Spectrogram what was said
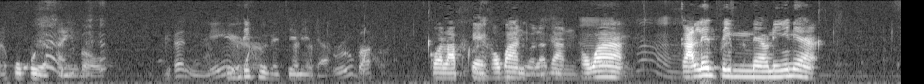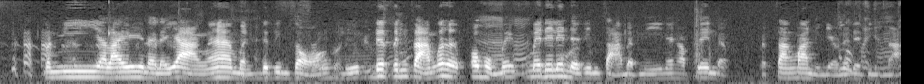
แล้วกูคุยกับใครไม่ได้คุยกับเจเน็ตเหรอก็รับแกเข้าบ้านก่อนแล้วกัน เพราะว่าการเล่นซิมแนวนี้เนี่ย มันมีอะไรหลาย ๆ อย่างนะฮะเหมือนเดซิมสองหรือเดซิมสามก็เถอะเพราะผมไม่ไม่ได้เล่นเดซิมสามแบบนี้นะครับ เล่นแบบ แบบสร้างบ้านอย่างเดียวนะเดซิมสาม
